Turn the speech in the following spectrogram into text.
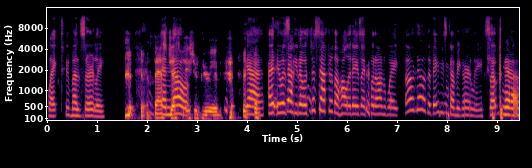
like two months early. Fast and gestation no, period. yeah, I, it was. You know, it was just after the holidays. I put on weight. Oh no, the baby's coming early. So yeah.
